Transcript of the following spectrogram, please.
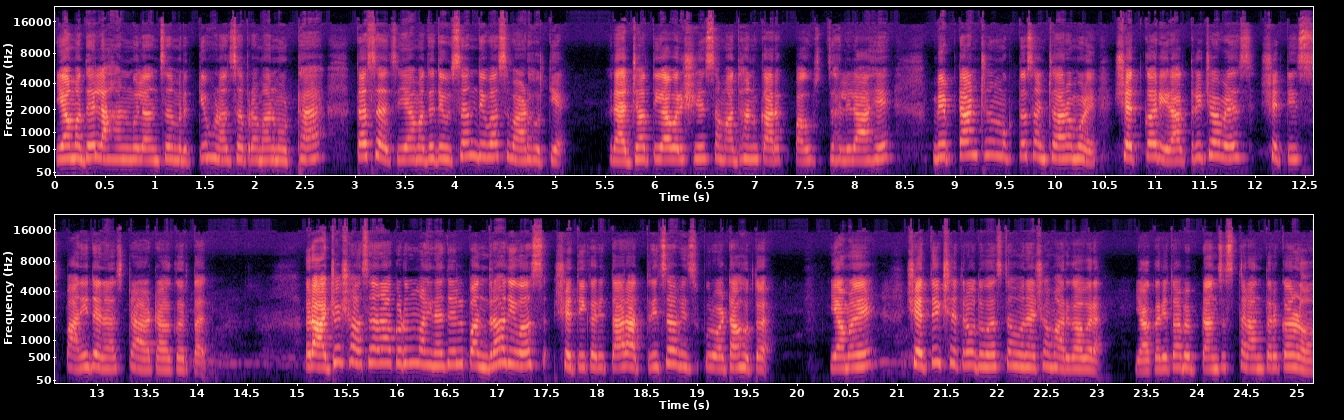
यामध्ये लहान मुलांचं मृत्यू होण्याचं प्रमाण मोठं आहे. तसंच यामध्ये दिवसेंदिवस वाढ होतीये. राज्यात यावर्षी समाधानकारक पाऊस झालेला आहे. बिबटांच्या मुक्त संचारामुळे शेतकरी रात्रीच्या वेळेस शेतीस पाणी देण्यास टाळाटाळ करतात. राज्य शासनाकडून महिन्यातील पंधरा दिवस शेतीकरिता रात्रीचा वीज पुरवठा होतोय. यामुळे शेती क्षेत्र उद्ध्वस्त होण्याच्या मार्गावर आहे. याकरिता बिबट्यांचं स्थलांतर करणं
